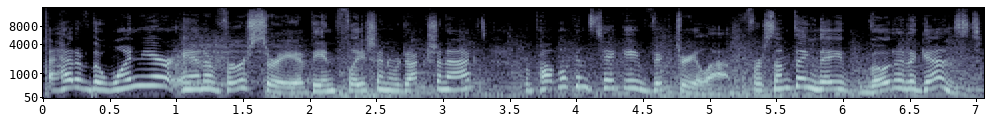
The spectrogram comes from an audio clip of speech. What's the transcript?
ahead of the one year anniversary of the Inflation Reduction Act, Republicans take a victory lap for something they voted against.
